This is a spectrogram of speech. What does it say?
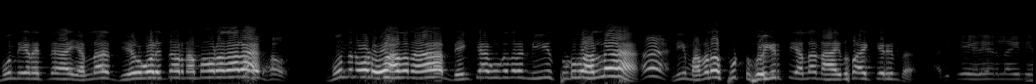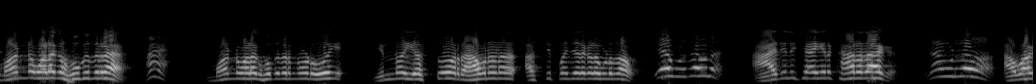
ಮುಂದೆ ಏನೈತ್ಲ? ಎಲ್ಲಾ ದೇವಗಳಿದ್ದಾರ ನಮ್ಮವ್ರ ಅದಾರ. ಮುಂದ್ ನೋಡು ಅದನ್ನ ಬೆಂಕಿಯಾಗ ಹೋಗದ್ರ ನೀ ಸುಡುದು ಅಲ್ಲ. ನೀ ಮೊದಲ ಸುಟ್ಟು ಹೋಗಿರ್ತಿ ಅಲ್ಲ ನಾ ಇದು ಹಾಕ್ಯರಿಂದ. ಇಲ್ಲಿ. ಮಣ್ಣು ಒಳಗ ಹೋಗಿದ್ರ. ಮಣ್ಣು ಒಳಗ ಹೋಗಿದ್ರ ನೋಡು ಇನ್ನೂ ಎಷ್ಟೋ ರಾವಣನ ಅಸ್ಥಿ ಪಂಜರಗಳು ಉಳಿದಾವ್. ಆದಿಲ್ ಶಾಹಿನ ಕಾಲದಾಗ ಅವಾಗ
